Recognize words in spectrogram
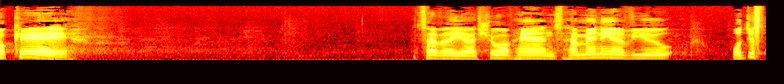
Okay. Let's have a uh, show of hands. How many of you, we'll just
